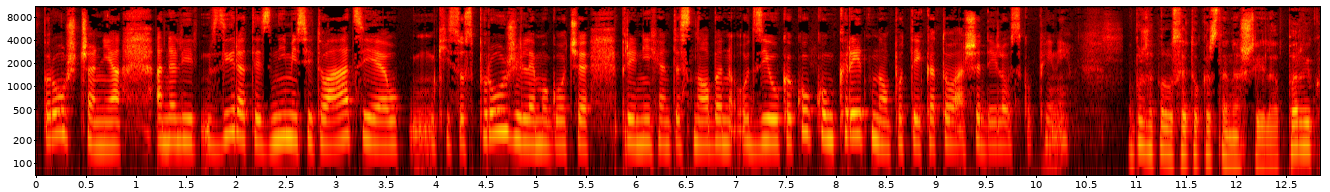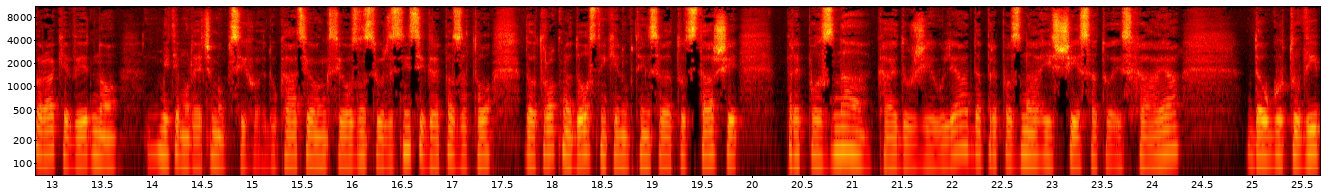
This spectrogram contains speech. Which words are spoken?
sproščanja, analizirate z njimi situacije, ki so sprožile mogoče pri njih en tesnoben odziv. Kako konkretno poteka to vaše delo v skupini? Pravzaprav vse to, kar ste naštela. Prvi korak je vedno, mi temu rečemo, psihoedukacija o anksioznosti. V resnici gre pa za to, da otrok, mladostnik in ob tem seveda tudi starši prepozna, kaj doživlja, da prepozna, iz česa to izhaja da ugotovi,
